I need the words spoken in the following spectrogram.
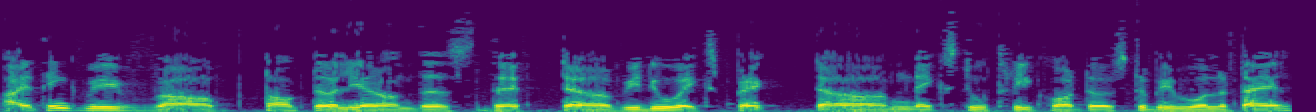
I think we've uh, talked earlier on this that uh, we do expect um, next two, three quarters to be volatile.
